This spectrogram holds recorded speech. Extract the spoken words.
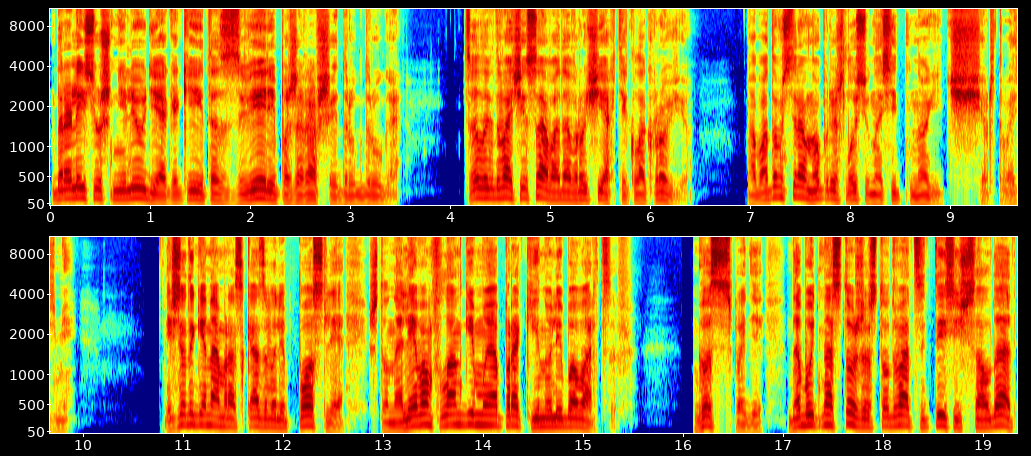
дрались уж не люди, а какие-то звери, пожиравшие друг друга. Целых два часа вода в ручьях текла кровью. А потом все равно пришлось уносить ноги, черт возьми. И все-таки нам рассказывали после, что на левом фланге мы опрокинули баварцев. Господи, да будь нас тоже 120 тысяч солдат,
